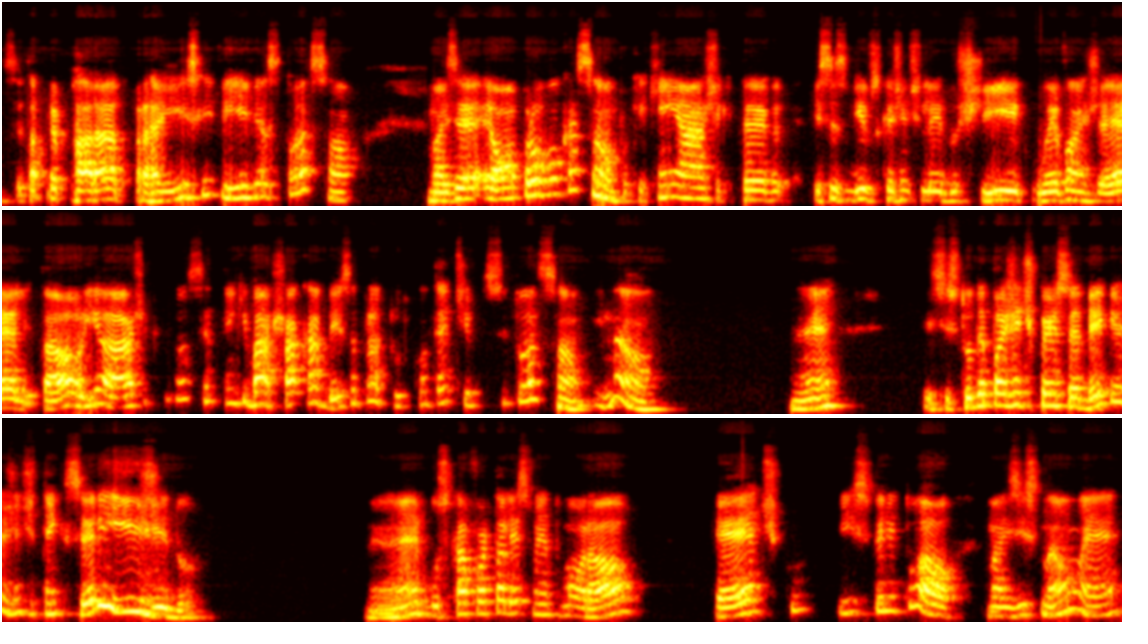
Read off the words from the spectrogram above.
você está preparado para isso e vive a situação. Mas é, é, uma provocação, porque quem acha que pega esses livros que a gente lê do Chico, o Evangelho e tal, e acha que você tem que baixar a cabeça para tudo quanto é tipo de situação. E não. Né? Esse estudo é para a gente perceber que a gente tem que ser rígido, né? buscar fortalecimento moral, ético e espiritual. Mas isso não é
